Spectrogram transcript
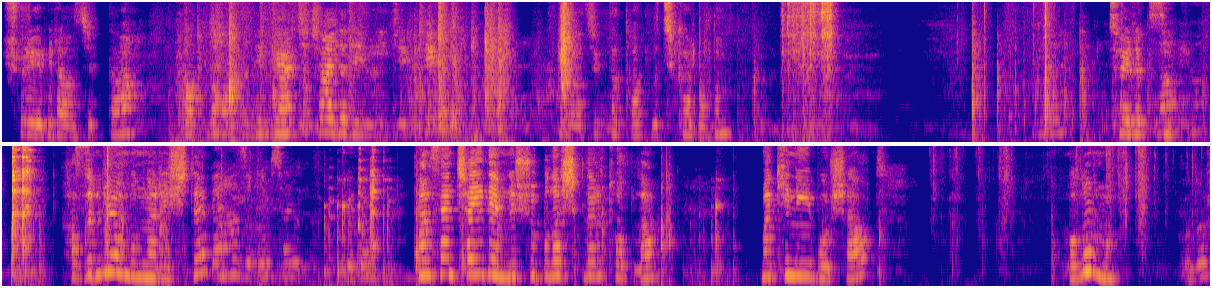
Şuraya birazcık daha tatlı hazırlayayım. Gerçi çay da demleyecektik. Birazcık da tatlı çıkaralım. Söyle kızım. Hazırlıyorum bunları işte. Ben hazırlayayım sen göbek. Tamam sen çayı demle şu bulaşıkları topla. Makineyi boşalt. Olur mu? Olur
